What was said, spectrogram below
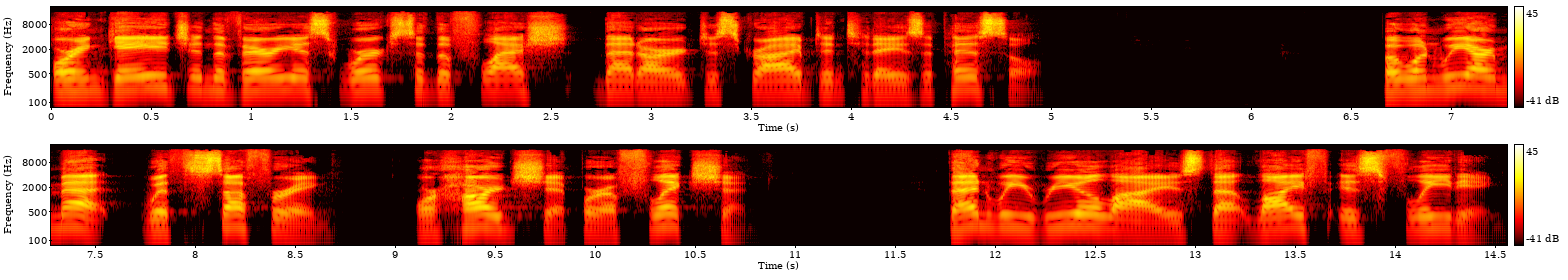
or engage in the various works of the flesh that are described in today's epistle. But when we are met with suffering or hardship or affliction, then we realize that life is fleeting.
